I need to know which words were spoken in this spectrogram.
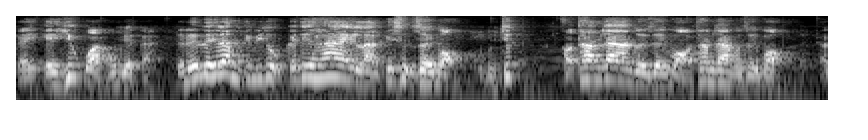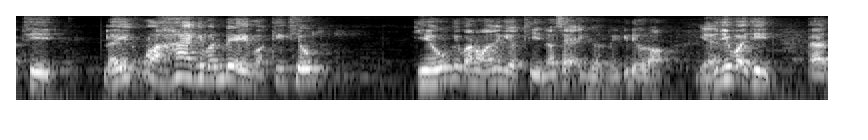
cái cái hiệu quả công việc cả. Đấy đấy là một cái ví dụ. Cái thứ hai là cái sự rời bỏ của tổ chức. Họ tham gia rồi rời bỏ tham gia và rời bỏ. À, thì đấy cũng là hai cái vấn đề mà khi thiếu thiếu cái văn hóa doanh nghiệp thì nó sẽ ảnh hưởng đến cái điều đó. Thì như vậy thì à,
